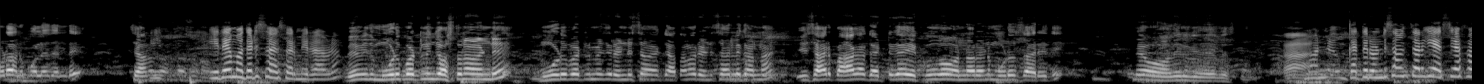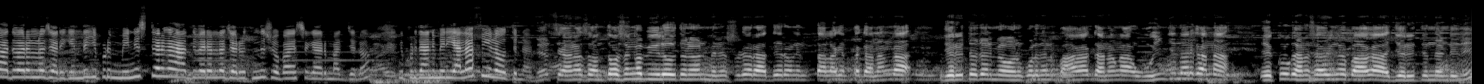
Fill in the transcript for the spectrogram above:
కూడా అనుకోలేదండి. ఇదే మొదటిసారి సార్ మీరు రావడం? మేము ఇది మూడు పట్ల నుంచి వస్తున్నామండి. మూడు పట్ల నుంచి రెండు సార్ గతంలో రెండు సార్లు కన్నా ఈసారి బాగా గట్టిగా ఎక్కువగా ఉన్నారండి మూడోసారి ఇది. మేము దీనికి వేపిస్తాం మొన్న గత రెండు సంవత్సరాలుగా ఎస్ఎఫ్ ఆధ్వర్యంలో జరిగింది. ఇప్పుడు మినిస్టర్ గారి ఆధ్వర్యంలో జరుగుతుంది సుభాష్ గారి మధ్యలో. ఇప్పుడు దాన్ని మీరు ఎలా ఫీల్ అవుతున్నారు? చాలా సంతోషంగా ఫీల్ అవుతున్నాం మినిస్టర్ గారు ఆధ్వర్యంలో ఇంత అలాగే ఇంత ఘనంగా జరుగుతుందని మేము అనుకోలేదండి. బాగా ఘనంగా ఊహించిన దానికన్నా ఎక్కువ ఘనసారంగా బాగా జరుగుతుందండి ఇది.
